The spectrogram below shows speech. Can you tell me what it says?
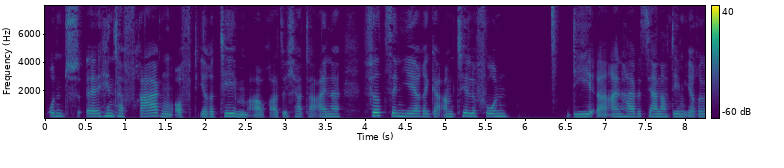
und äh, hinterfragen oft ihre Themen auch. Also ich hatte eine 14-Jährige am Telefon, die äh, ein halbes Jahr nachdem ihre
